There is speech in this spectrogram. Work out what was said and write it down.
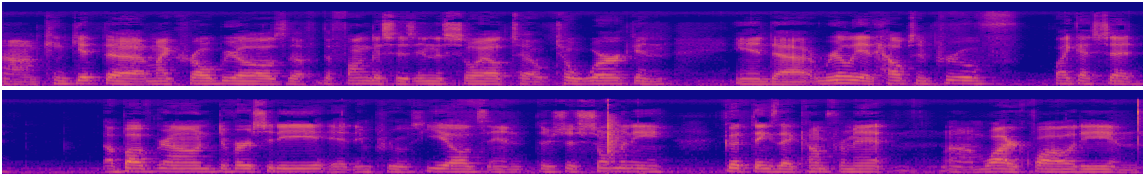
um, can get the microbials, the, the funguses in the soil to, to work, and and uh, really it helps improve, like I said, above ground diversity. It improves yields, and there's just so many good things that come from it, um, water quality, and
